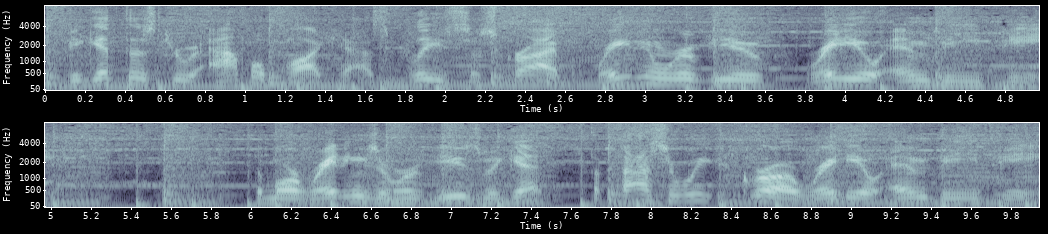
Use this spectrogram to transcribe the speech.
If you get this through Apple Podcasts, please subscribe, rate, and review Radio MVP. The more ratings and reviews we get, the faster we can grow Radio MVP.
